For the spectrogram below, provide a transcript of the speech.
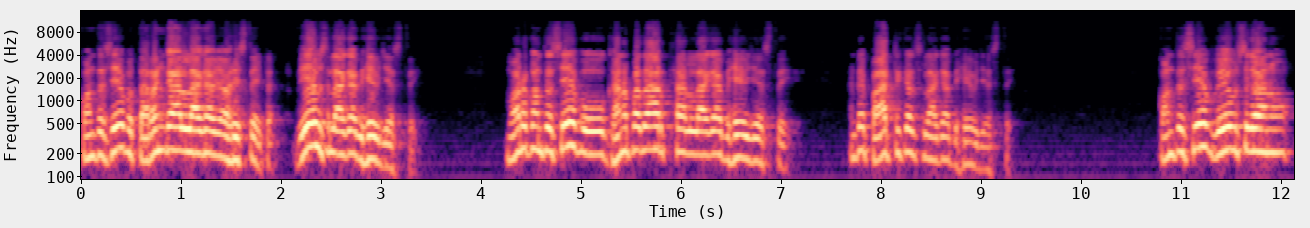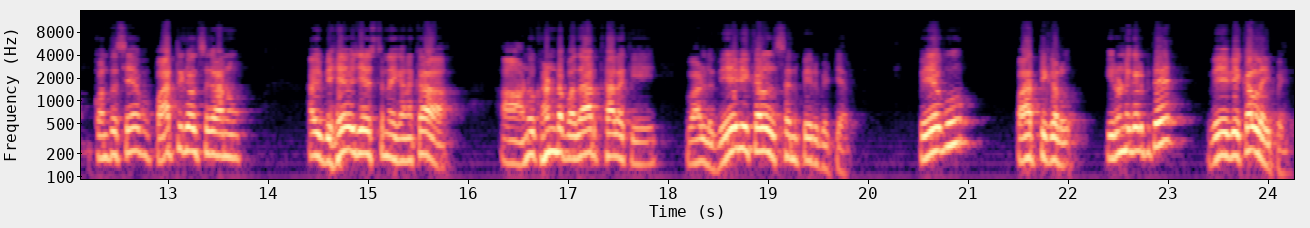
కొంతసేపు తరంగాల్లాగా వ్యవహరిస్తాయట వేవ్స్ లాగా బిహేవ్ చేస్తాయి. మరికొంతసేపు ఘన పదార్థాల్లాగా బిహేవ్ చేస్తాయి అంటే పార్టికల్స్ లాగా బిహేవ్ చేస్తాయి. కొంతసేపు వేవ్స్ గాను కొంతసేపు పార్టికల్స్ గాను అవి బిహేవ్ చేస్తున్నాయి గనక ఆ అణుఖండ పదార్థాలకి వాళ్ళు వేవికల్స్ అని పేరు పెట్టారు. వేవు పార్టికల్ ఈ రెండు కలిపితే వేవికల్ అయిపోయింది.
